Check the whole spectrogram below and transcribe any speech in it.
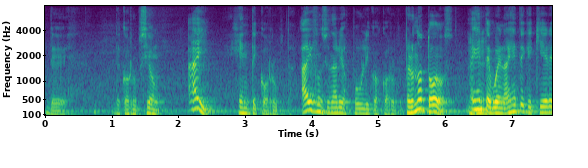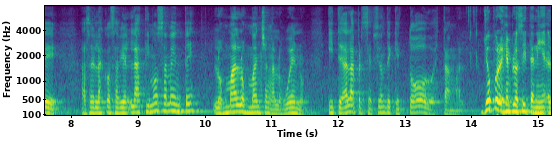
de, de corrupción. Hay gente corrupta hay funcionarios públicos corruptos, pero no todos. Hay gente buena, hay gente que quiere hacer las cosas bien. Lastimosamente, los malos manchan a los buenos y te da la percepción de que todo está mal. Yo, por ejemplo, sí tenía,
